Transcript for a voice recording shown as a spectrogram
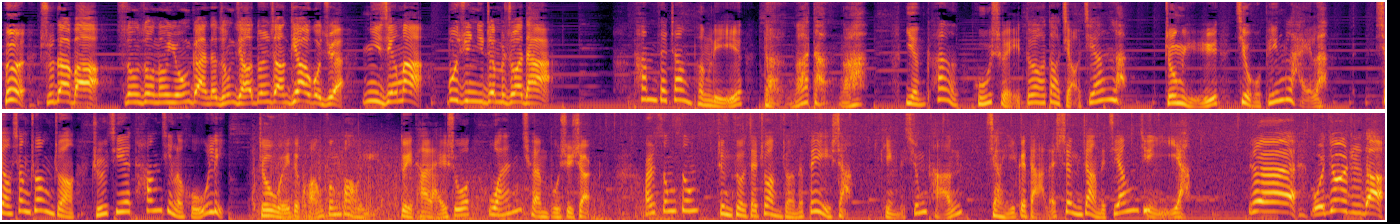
哼，鼠大宝，松松能勇敢的从桥墩上跳过去，你行吗？不许你这么说他。他们在帐篷里等啊等啊。眼看湖水都要到脚尖了，终于救兵来了。小象壮壮直接趟进了湖里，周围的狂风暴雨对他来说完全不是事儿。而松松正坐在壮壮的背上，挺着胸膛，像一个打了胜仗的将军一样。对！我就知道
